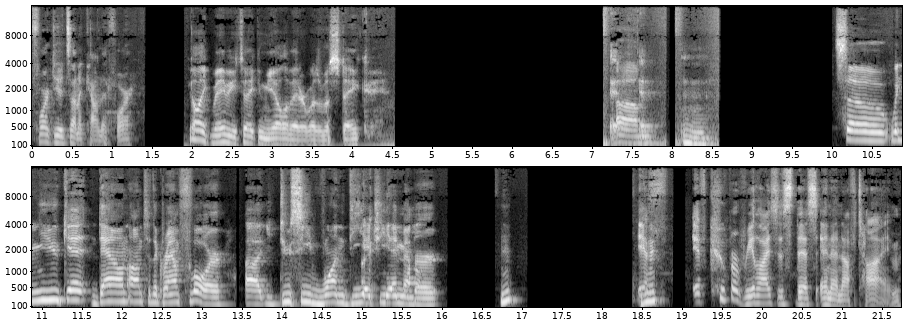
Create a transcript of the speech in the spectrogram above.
Four dudes unaccounted for. I feel like maybe taking the elevator was a mistake. It- Um, it- mm. So when you get down onto the ground floor, uh, you do see one DHEA member. If if Cooper realizes this in enough time,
